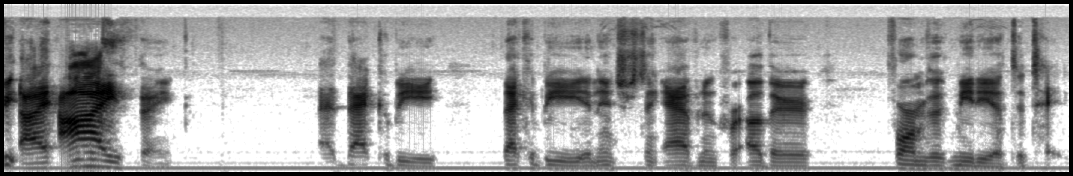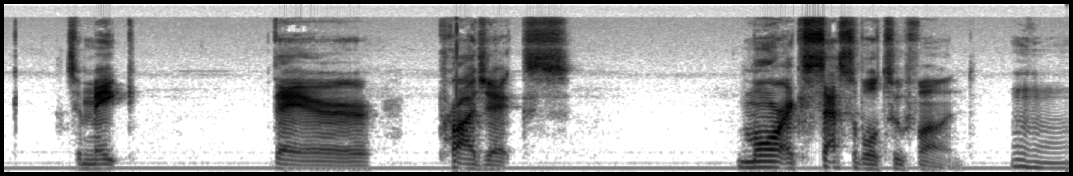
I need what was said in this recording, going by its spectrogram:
feel I I think that, that could be that could be an interesting avenue for other forms of media to take to make their projects more accessible to fund. Mm-hmm.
